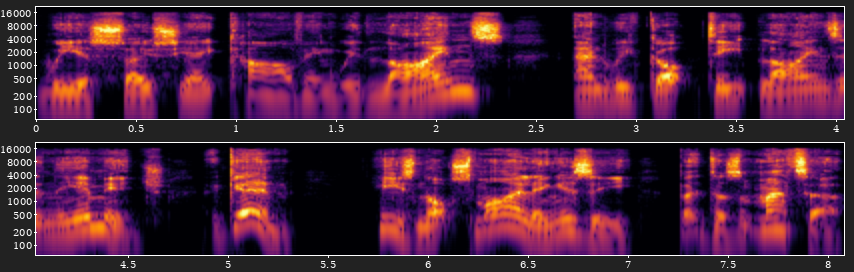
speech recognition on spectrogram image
we associate carving with lines and we've got deep lines in the image. Again, he's not smiling, is he? But it doesn't matter.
